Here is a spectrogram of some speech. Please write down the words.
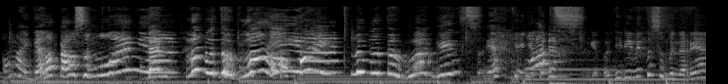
oh my god. Lo tahu semuanya. Dan lu butuh gue loh Iya. boy. Lu butuh gue gengs. Ya kayak gitu gitu. Jadi ini tuh sebenarnya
